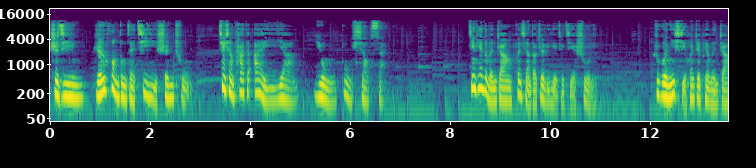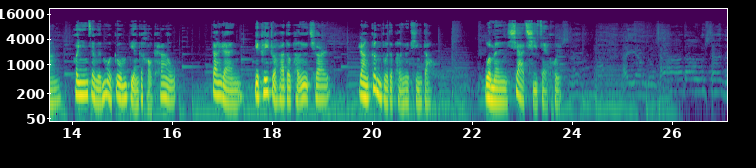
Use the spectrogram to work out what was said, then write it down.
至今人晃动在记忆深处，就像他的爱一样，永不消散。今天的文章分享到这里也就结束了。如果你喜欢这篇文章，欢迎在文末给我们点个好看哦。当然，也可以转发到朋友圈，让更多的朋友听到。我们下期再会。太阳总下到山的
